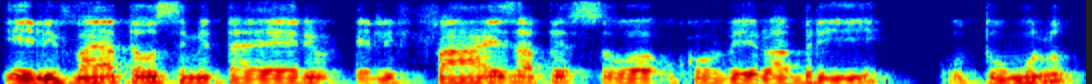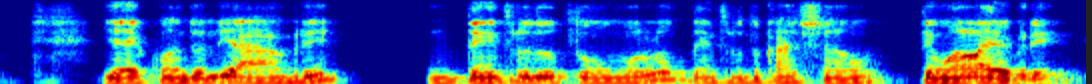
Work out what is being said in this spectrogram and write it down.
e ele vai até o cemitério, ele faz a pessoa, o coveiro, abrir o túmulo, e aí quando ele abre, dentro do túmulo, dentro do caixão, tem uma lebre.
